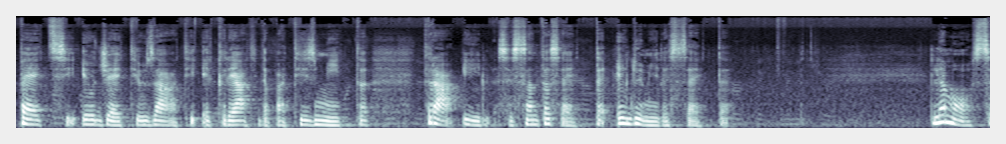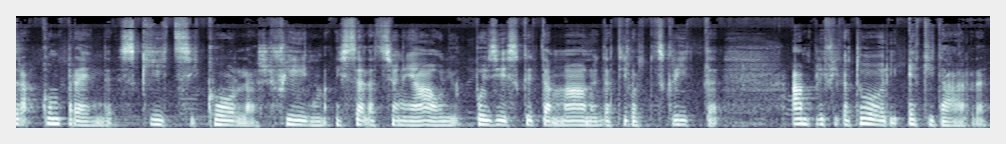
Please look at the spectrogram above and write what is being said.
Pezzi e oggetti usati e creati da Patti Smith tra il 67 e il 2007. La mostra comprende schizzi, collage, film, installazioni audio, poesie scritte a mano e dattiloscritte, amplificatori e chitarre,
